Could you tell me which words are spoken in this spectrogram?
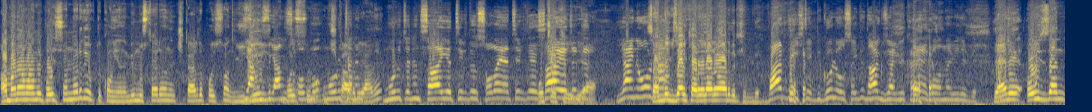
aman aman bir pozisyonları da yoktu Konya'nın. Bir Muslera'nın çıkardığı pozisyon. Yüzde Yan- yüzlük yalnız o pozisyon Mo- çıkardı yani. Morutan'ın sağa yatırdı, sola yatırdı, O sağa yatırdı. ya. Yani orada Sende güzel kareler vardır şimdi. vardı işte bir gol olsaydı daha güzel bir kare yakalanabilirdi. Yani o yüzden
